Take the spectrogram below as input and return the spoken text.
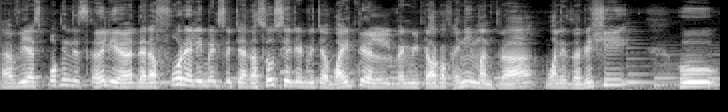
uh, we have spoken this earlier. There are four elements which are associated, which are vital when we talk of any mantra. One is the rishi, who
